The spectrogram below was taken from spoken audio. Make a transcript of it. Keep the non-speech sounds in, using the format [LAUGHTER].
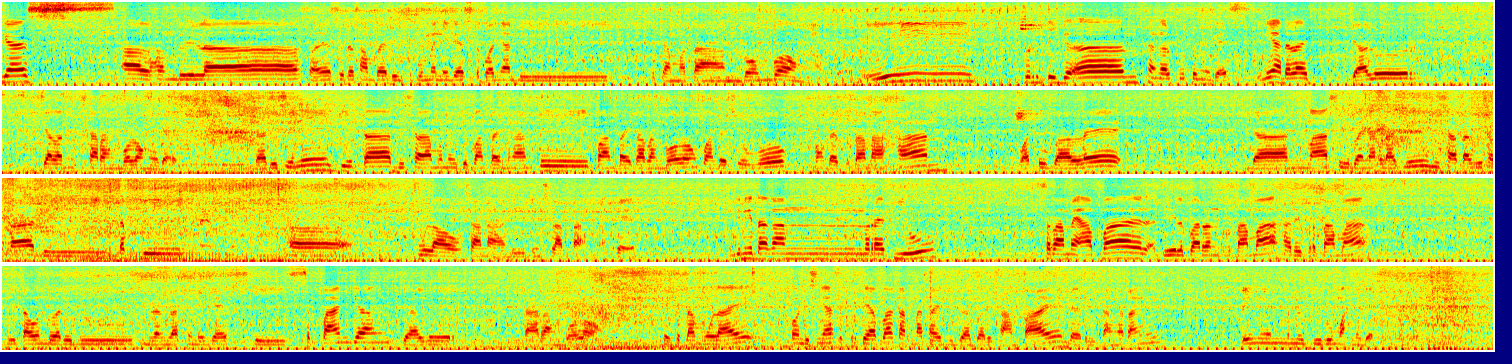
Guys, Alhamdulillah saya sudah sampai di Kebumen nih guys, tepatnya di Kecamatan Gombong. Oke, di pertigaan Sanggal Putung nih guys. Ini adalah jalur jalan sekarang bolong ya guys. Dari sini kita bisa menuju Pantai Menganti, Pantai Karangbolong, Pantai Subuk, Pantai Petanahan, Watu Bale, dan masih banyak lagi wisata-wisata di tepi uh, pulau sana di ujung selatan. Oke, mungkin kita akan mereview seramai apa di Lebaran pertama, hari pertama di tahun 2019 ini guys di sepanjang jalur Karangbolong. Oke, kita mulai kondisinya seperti apa karena saya juga baru sampai dari Tangerang nih pengen menuju rumah nih guys.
